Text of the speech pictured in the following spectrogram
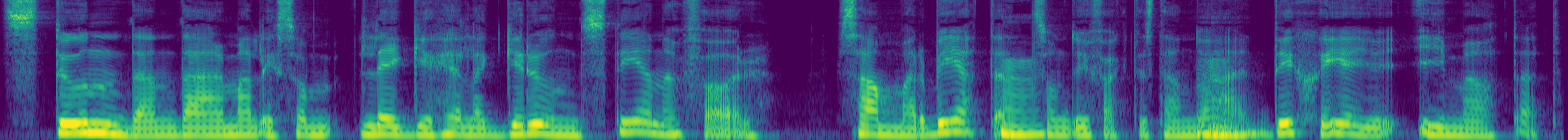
stunden där man liksom lägger hela grundstenen för samarbetet som det ju faktiskt ändå är. Det sker ju i mötet.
